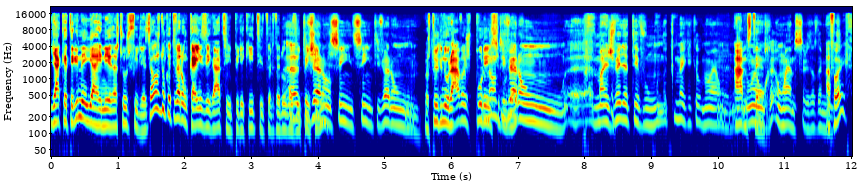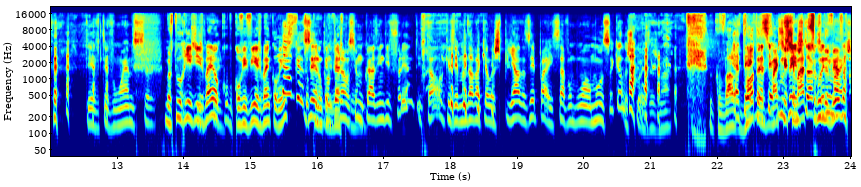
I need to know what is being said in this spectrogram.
e à Catarina e à Inês, as tuas filhas. Elas nunca tiveram cães e gatos e periquitos e tartarugas uh, e peixinhos? Tiveram, sim, sim, tiveram... Mas tu ignoravas por isso? Não, tiveram... Um, a mais velha teve um... Como é que aquilo não é um... Hamster. Não é um, um hamster, exatamente. Ah, foi? Teve, teve um hamster. Mas tu reagis bem ou convivias bem com não, isso? Não, quer dizer, era assim um bocado indiferente e tal, quer dizer, mandava aquelas piadas, epá, isso estava um bom almoço, aquelas coisas, não é? O que vale, até, volta, até vai ser chamado segunda vez.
